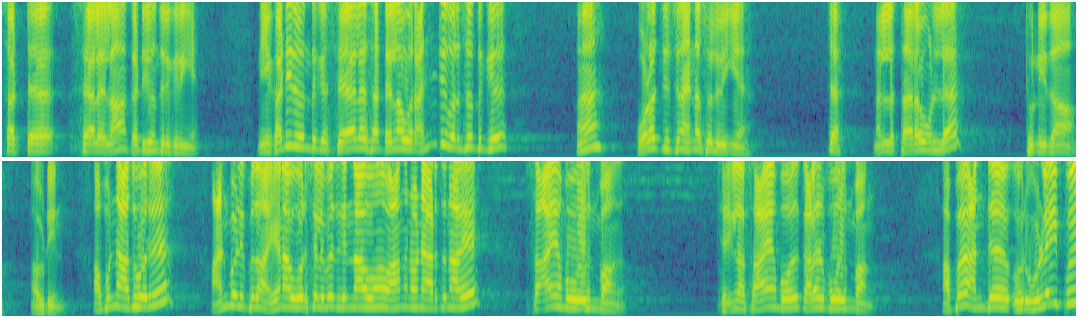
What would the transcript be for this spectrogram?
சட்டை சேலையெல்லாம் கட்டிட்டு வந்திருக்கிறீங்க. நீங்கள் கட்டிட்டு வந்திருக்க சேலை சட்டையெல்லாம் ஒரு அஞ்சு வருஷத்துக்கு ஆ உழைச்சிச்சுன்னா என்ன சொல்லுவீங்க? சே நல்ல தரவும் இல்லை துணி தான் அப்படின்னு. அப்படின்னா அது ஒரு அன்பளிப்பு தான். ஏன்னா ஒரு சில பேருக்கு என்ன ஆகும்? வாங்கினோடனே அடுத்த நாளே சாயம் போகுதுன்பாங்க. சரிங்களா? சாயம் போகுது கலர் போகுதுன்பாங்க. அப்போ அந்த ஒரு உழைப்பு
